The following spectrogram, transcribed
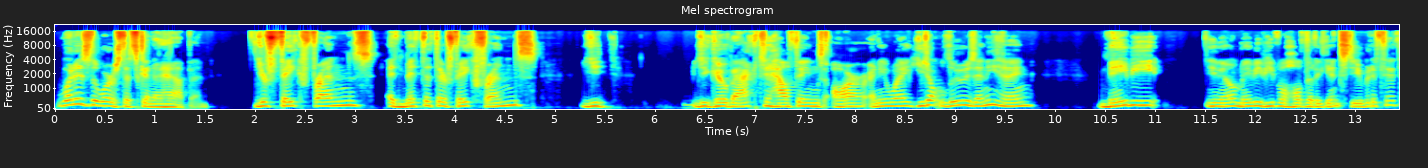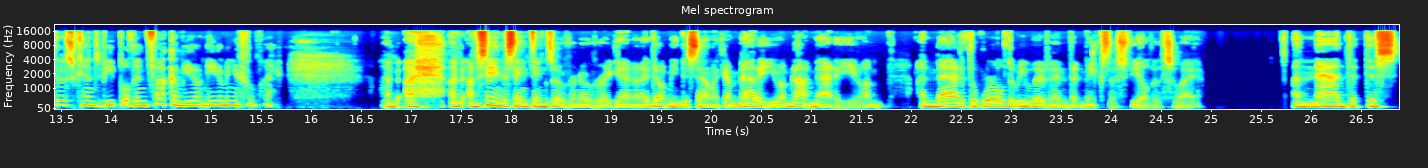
What is the worst that's going to happen? Your fake friends admit that they're fake friends. You you go back to how things are anyway. You don't lose anything. Maybe, you know, maybe people hold that against you, but if they're those kinds of people, then fuck them. You don't need them in your life. I'm, I, I'm, I'm saying the same things over and over again, and I don't mean to sound like I'm mad at you. I'm not mad at you. I'm, I'm mad at the world that we live in that makes us feel this way. I'm mad that this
